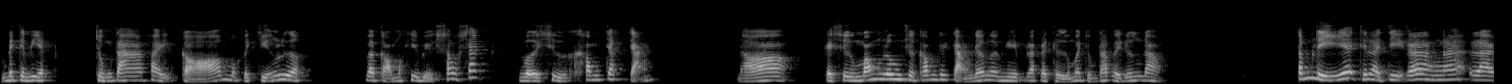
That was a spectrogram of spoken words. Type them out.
về cái việc chúng ta phải có một cái chiến lược và có một hiểu biết sâu sắc với sự không chắc chắn. Đó, cái sự mong lung, sự không chắc chắn cho nghề nghiệp là cái thứ mà chúng ta phải đương đầu. Tâm lý ấy, thì là chỉ ra rằng á, là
